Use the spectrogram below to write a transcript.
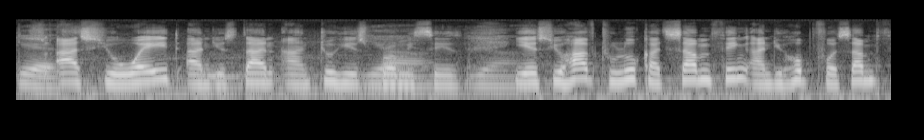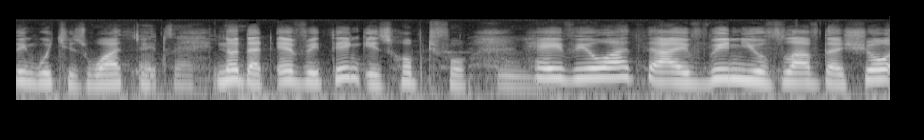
so Yes. as you wait and you stand unto His Yeah, promises. yeah. Yes, you have to look at something and you hope for something which is worth it. Not that everything is hoped for. Mm. Hey viewers, I've been you've loved the show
